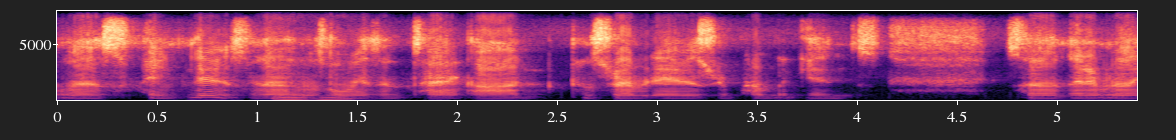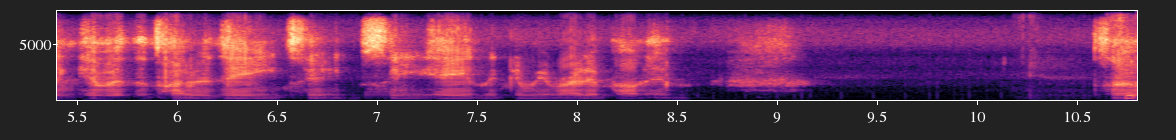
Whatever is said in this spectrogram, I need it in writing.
was fake news. You know, mm-hmm. it was mm-hmm. always an attack on conservatives, Republicans. So they didn't really give it the time of day to see, hey, they can be right about him. So, so,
